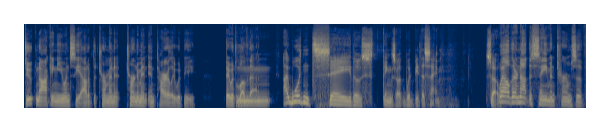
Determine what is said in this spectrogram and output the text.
Duke knocking UNC out of the tournament tournament entirely would be. They would love that. Mm, I wouldn't say those things are, would be the same. So, Well, they're not the same in terms of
